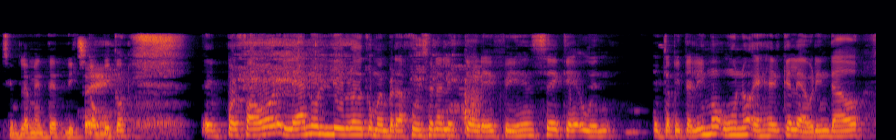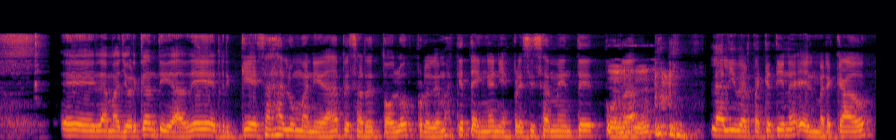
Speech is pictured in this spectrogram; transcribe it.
simplemente distópico. Eh, por favor, lean un libro de cómo en verdad funciona la historia y fíjense que el capitalismo, uno, es el que le ha brindado eh, la mayor cantidad de riquezas a la humanidad a pesar de todos los problemas que tengan y es precisamente por la, libertad que tiene el mercado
